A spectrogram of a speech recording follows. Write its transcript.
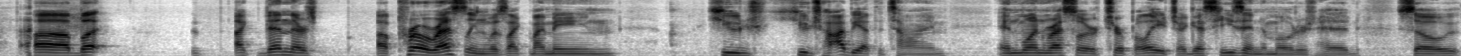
uh, but like then there's uh, pro wrestling was like my main huge huge hobby at the time. And one wrestler, Triple H, I guess he's into Motorhead, so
